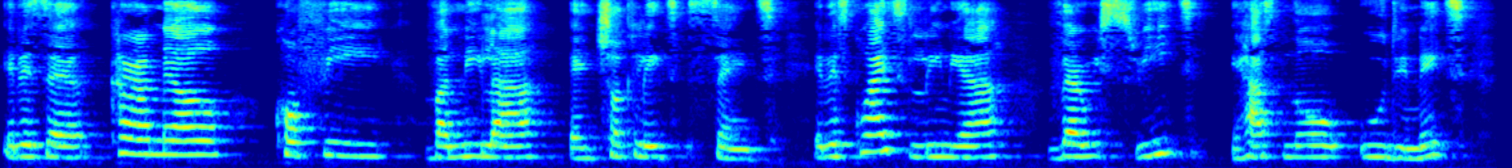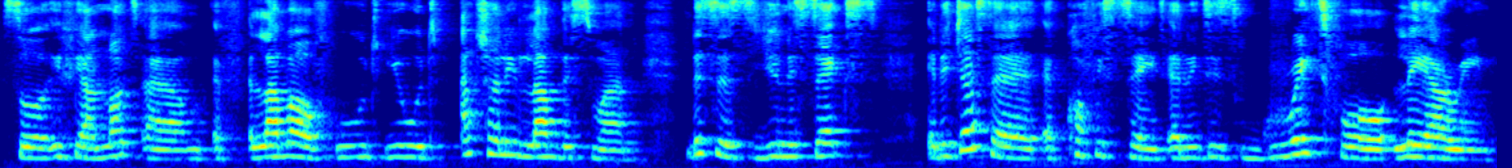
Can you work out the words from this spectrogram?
It is a caramel, coffee, vanilla and chocolate scent. It is quite linear, very sweet it has no oud in it. So if you are not um, a lover of oud you would actually love this one this is unisex. It is just a, a coffee scent and it is great for layering.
